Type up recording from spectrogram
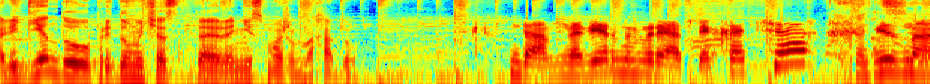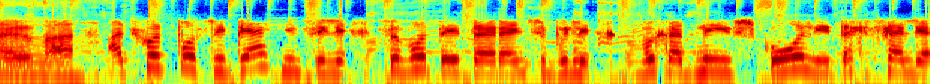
легенду придумать сейчас, наверное, не сможем на ходу. Да, наверное, вряд ли. Хотя, не знаю, а- отход после пятницы или суббота это раньше были выходные в школе и так далее.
